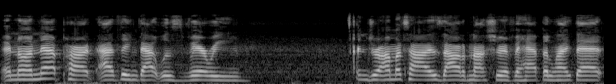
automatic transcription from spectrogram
And on that part, I think that was very dramatized out. I'm not sure if it happened like that.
